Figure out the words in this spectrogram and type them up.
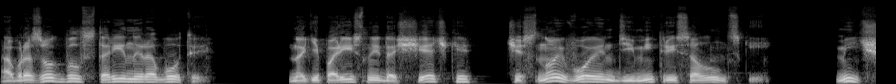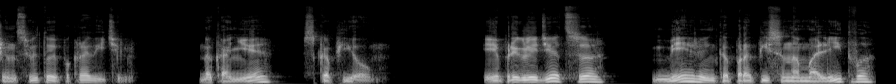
Образок был старинной работы. На кипарисной дощечке честной воин Дмитрий Солунский, Митшин, святой покровитель. На коне с копьем. И приглядеться, меленько прописана молитва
